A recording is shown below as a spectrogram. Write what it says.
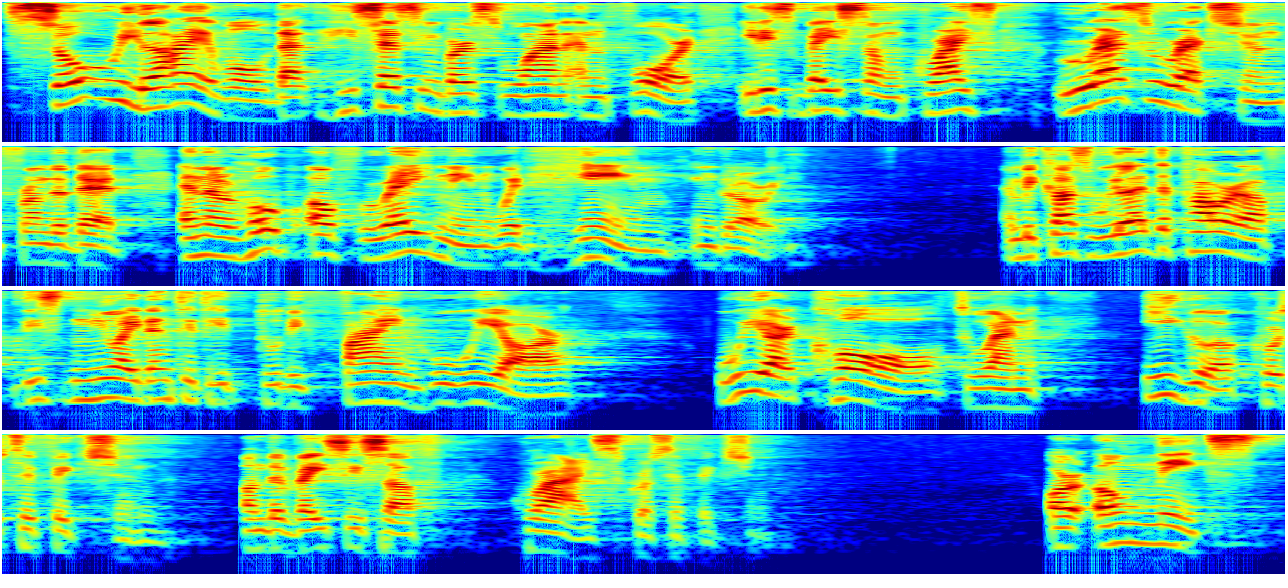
so reliable that he says in verse 1 and 4 it is based on Christ's resurrection from the dead and our hope of reigning with him in glory. And because we let the power of this new identity to define who we are, we are called to an ego crucifixion on the basis of Christ's crucifixion. Our own needs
